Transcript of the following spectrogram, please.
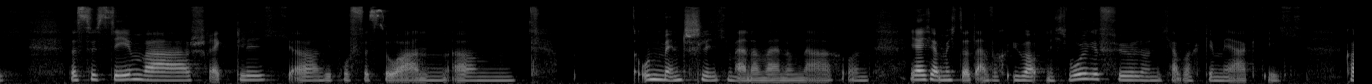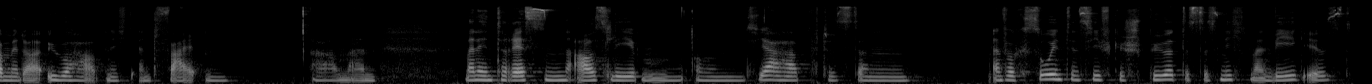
Ich, das System war schrecklich, äh, die Professoren ähm, unmenschlich meiner Meinung nach. Und ja, ich habe mich dort einfach überhaupt nicht wohlgefühlt und ich habe auch gemerkt, ich kann mir da überhaupt nicht entfalten, äh, mein, meine Interessen ausleben. Und ja, habe das dann einfach so intensiv gespürt, dass das nicht mein Weg ist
